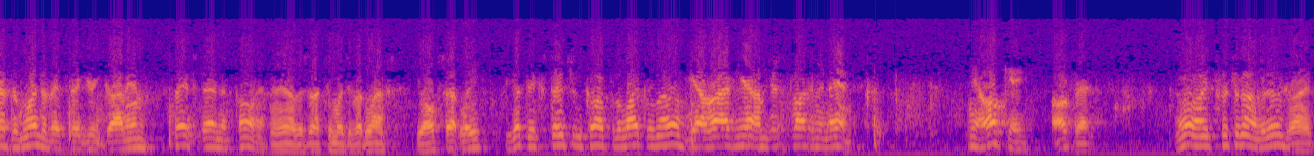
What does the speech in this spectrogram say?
There's the window they figure he got in. Safe there in the corner. Yeah, there's not too much of it left. You all set, Lee? You got the extension cord for the light, Romero? Yeah, right here. I'm just plugging it in. Yeah, okay. All set. All right, switch it on, will you? Right.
